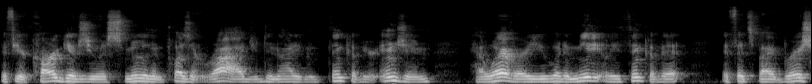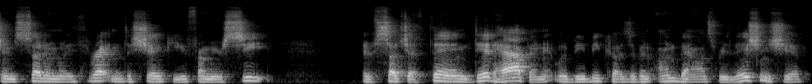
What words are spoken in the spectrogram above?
If your car gives you a smooth and pleasant ride, you do not even think of your engine. However, you would immediately think of it if its vibrations suddenly threatened to shake you from your seat. If such a thing did happen, it would be because of an unbalanced relationship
